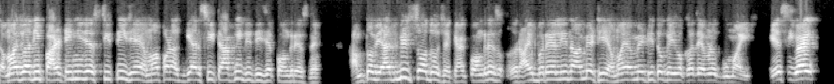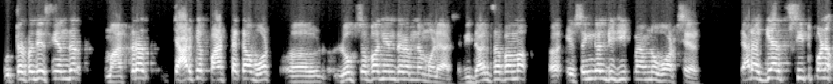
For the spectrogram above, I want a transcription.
સમાજવાદી પાર્ટીની જે સ્થિતિ છે, એમાં પણ અગિયાર સીટ આપી દીધી છે કોંગ્રેસને. આમ તો વ્યાજબી જ સોદો છે કે કોંગ્રેસ કોંગ્રેસ રાયબરેલીના અમેઠી, એમાંય અમેઠી તો ગઈ વખતે એમણે ગુમાવી એ સિવાય ઉત્તર પ્રદેશની અંદર માત્ર ચાર કે પાંચ ટકા વોટ લોકસભાની અંદર એમને મળ્યા છે. વિધાનસભામાં એ સિંગલ ડિજિટમાં એમનો વોટ શેર. ત્યારે અગિયાર સીટ પણ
